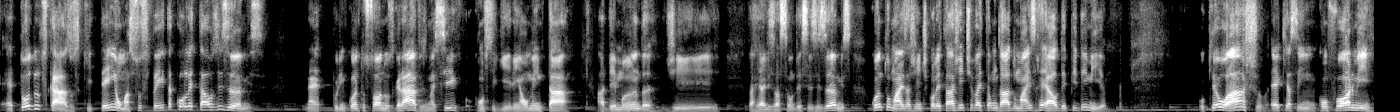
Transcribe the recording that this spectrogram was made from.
é todos os casos que tenham uma suspeita coletar os exames, né? Por enquanto só nos graves, mas se conseguirem aumentar a demanda de, da realização desses exames, quanto mais a gente coletar, a gente vai ter um dado mais real da epidemia. O que eu acho é que, assim, conforme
